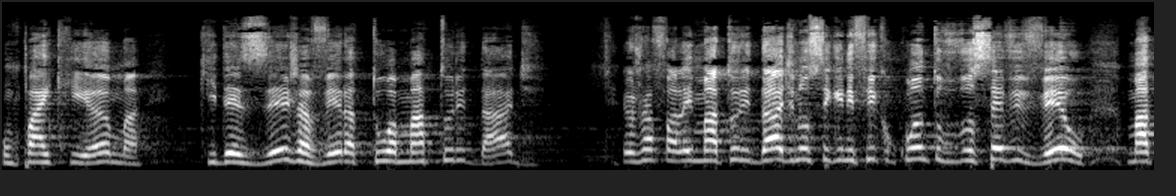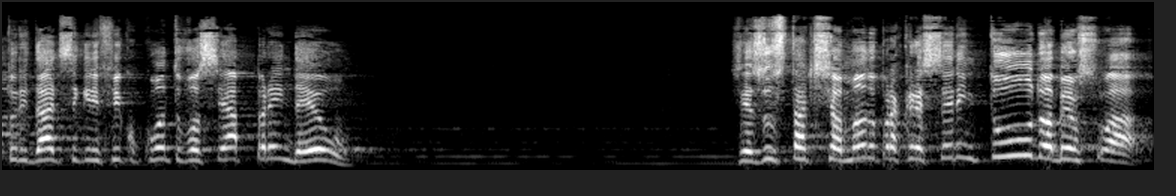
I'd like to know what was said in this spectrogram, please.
um pai que ama, que deseja ver a tua maturidade. Eu já falei, maturidade não significa o quanto você viveu, maturidade significa o quanto você aprendeu. Jesus está te chamando para crescer em tudo, abençoado.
